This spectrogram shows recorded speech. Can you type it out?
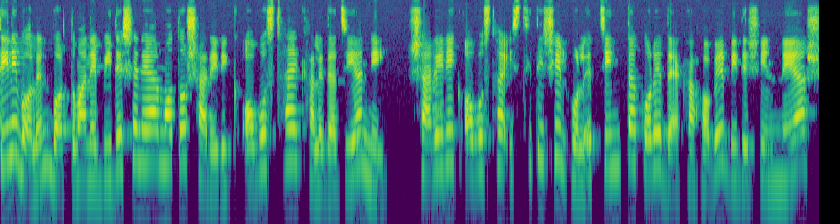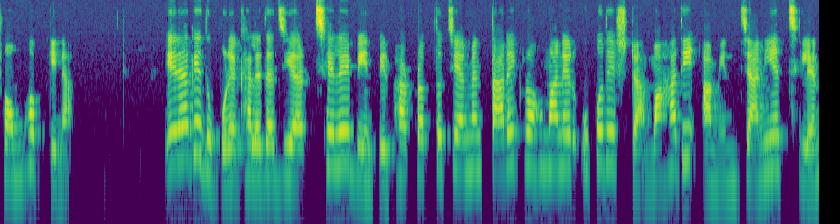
তিনি বলেন, বর্তমানে বিদেশে নেয়ার মতো শারীরিক অবস্থায় খালেদা জিয়া নেই। শারীরিক অবস্থা স্থিতিশীল হলে চিন্তা করে দেখা হবে বিদেশি নেয়া সম্ভব কিনা। এর আগে দুপুরে খালেদা জিয়ার ছেলে বিএনপির ভারপ্রাপ্ত চেয়ারম্যান তারেক রহমানের উপদেষ্টা মাহাদি আমিন জানিয়েছিলেন,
